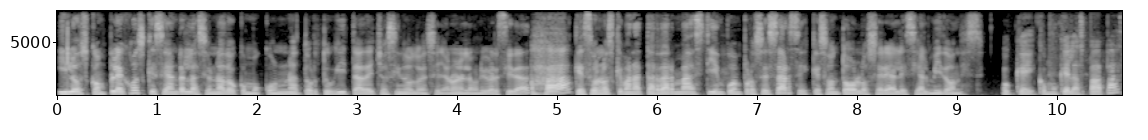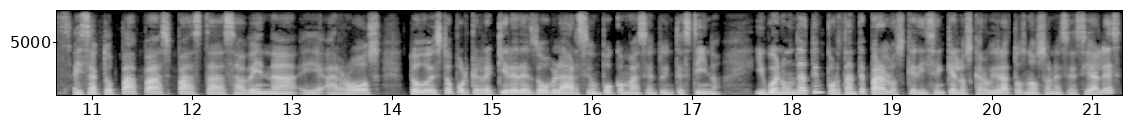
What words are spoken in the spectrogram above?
Y los complejos que se han relacionado como con una tortuguita, de hecho así nos lo enseñaron en la universidad, Ajá. que son los que van a tardar más tiempo en procesarse, que son todos los cereales y almidones. Ok, como que las papas. Exacto, papas, pastas, avena, eh, arroz, todo esto porque requiere desdoblarse un poco más en tu intestino. Y bueno, un dato importante para los que dicen que los carbohidratos no son esenciales,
